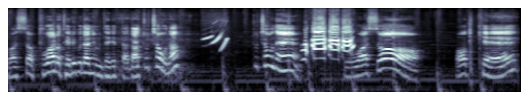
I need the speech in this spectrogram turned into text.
좋았어. 부하로 데리고 다니면 되겠다. 나 쫓아오나? 쫓아오네. 좋았어. 오케이.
